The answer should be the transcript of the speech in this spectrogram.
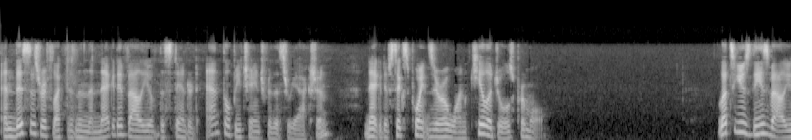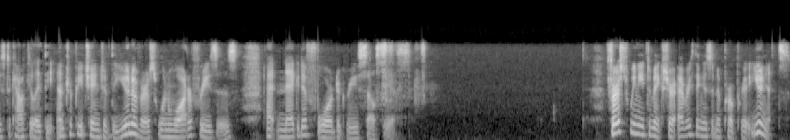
and this is reflected in the negative value of the standard enthalpy change for this reaction, negative 6.01 kilojoules per mole. Let's use these values to calculate the entropy change of the universe when water freezes at negative 4 degrees Celsius. First, we need to make sure everything is in appropriate units.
